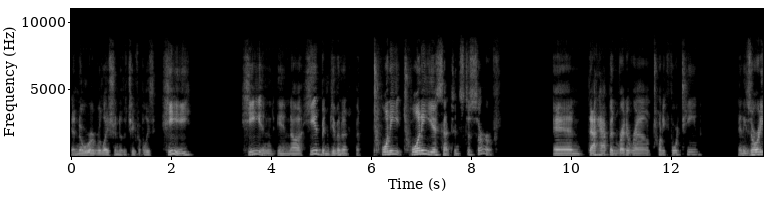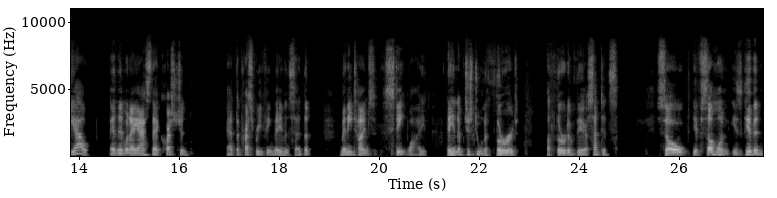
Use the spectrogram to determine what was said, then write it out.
and no relation to the chief of police. He he in in uh, he had been given a, a 20, 20 year sentence to serve. And that happened right around 2014 and he's already out. And then when i asked that question at the press briefing they even said that many times statewide they end up just doing a third a third of their sentence. So if someone is given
